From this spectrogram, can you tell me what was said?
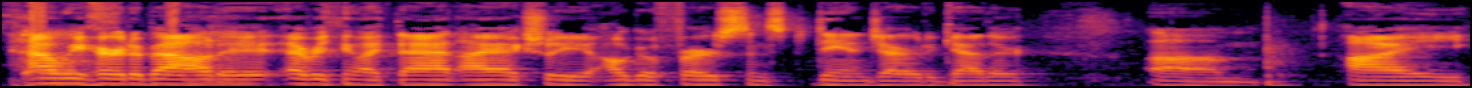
how we heard about it, everything like that. I actually, I'll go first since Dan and Jared are together. Um, I,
